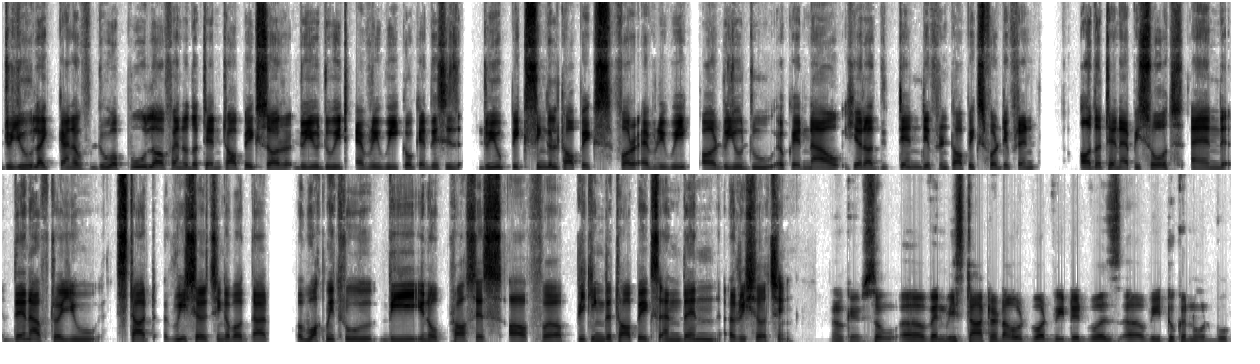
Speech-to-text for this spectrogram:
do you like kind of do a pool of another 10 topics or do you do it every week? Okay this is do you pick single topics for every week? Or do you do okay now here are the 10 different topics for different other 10 episodes and then after you start researching about that walk me through the you know process of uh, picking the topics and then researching Okay, so uh, when we started out, what we did was uh, we took a notebook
